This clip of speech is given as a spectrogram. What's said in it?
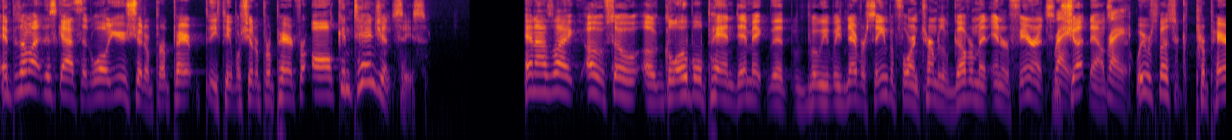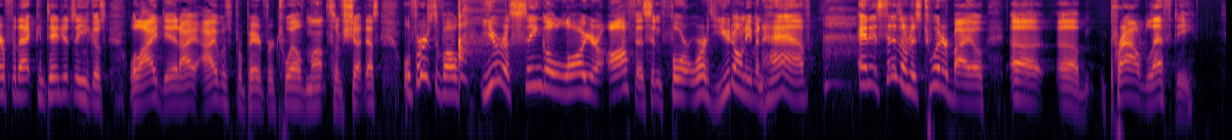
And somebody, this guy said, "Well, you should have prepared. These people should have prepared for all contingencies." And I was like, "Oh, so a global pandemic that we- we've never seen before in terms of government interference and Right, shutdowns. right. We were supposed to prepare for that contingency." He goes, "Well, I did. I, I was prepared for 12 months of shutdowns." Well, first of all, you're a single lawyer office in Fort Worth. You don't even have, and it says on his Twitter bio, uh, uh, "proud lefty." I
